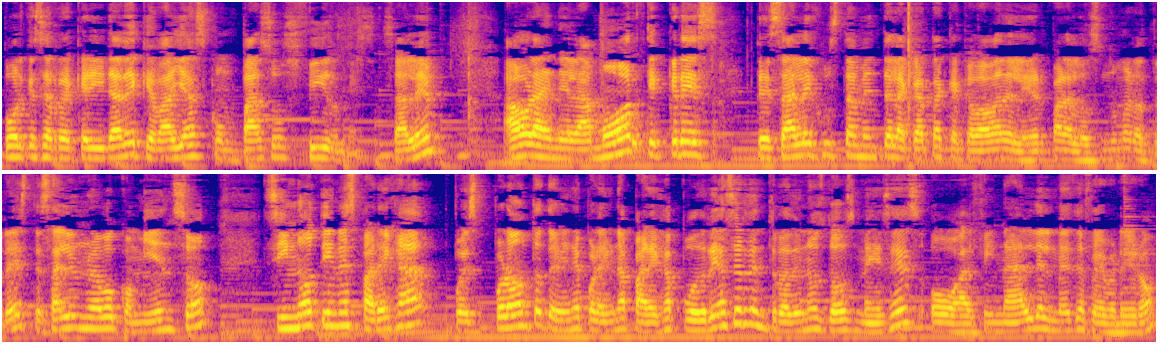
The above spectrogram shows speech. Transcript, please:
Porque se requerirá de que vayas con pasos firmes, ¿sale? Ahora, en el amor, ¿qué crees? Te sale justamente la carta que acababa de leer para los número 3. Te sale un nuevo comienzo si no tienes pareja, pues pronto te viene por ahí una pareja. Podría ser dentro de unos dos meses o al final del mes de febrero.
